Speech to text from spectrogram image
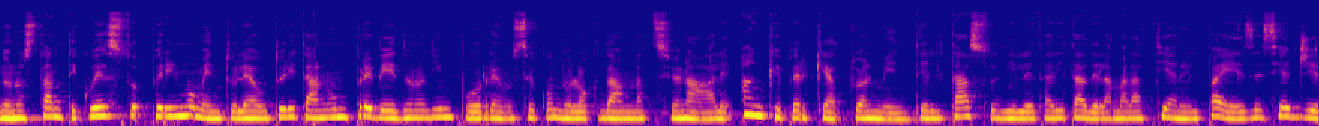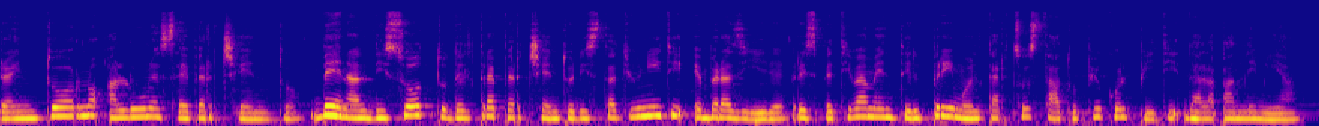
Nonostante questo, per il momento le autorità non prevedono di imporre un secondo lockdown nazionale, anche perché attualmente il tasso di letalità della malattia nel paese si aggira intorno all'1,6%, ben al di sotto del 3% di Stati Uniti e Brasile, rispettivamente il primo e il terzo stato più colpiti dalla pandemia.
